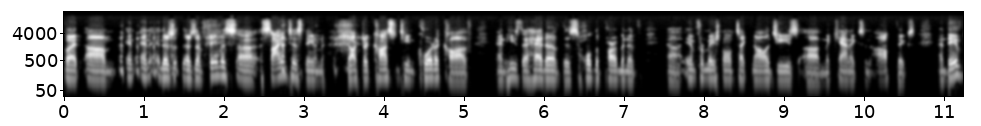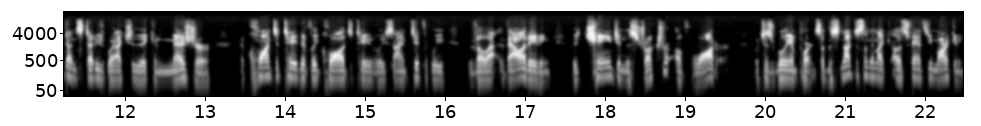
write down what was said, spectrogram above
But um, and, and, and, there's a, there's a famous uh, scientist named Dr. Konstantin Korotkov, and he's the head of this whole department of informational technologies, mechanics, and optics. And they've done studies where actually they can measure quantitatively, qualitatively, scientifically val- validating the change in the structure of water, which is really important. So this is not just something like, oh, it's fancy marketing.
